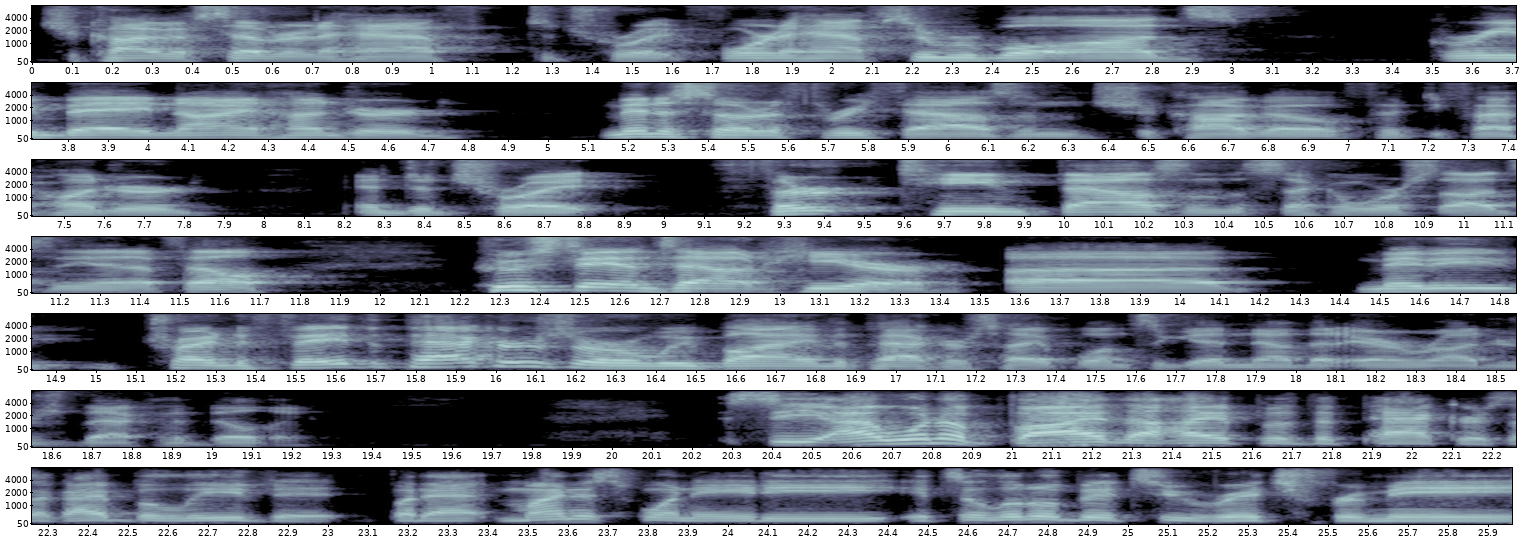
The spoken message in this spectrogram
Chicago 7.5, Detroit 4.5. Super Bowl odds: Green Bay 900, Minnesota 3,000, Chicago 5,500, and Detroit 13,000, the second worst odds in the NFL. Who stands out here? Uh, maybe trying to fade the Packers, or are we buying the Packers hype once again now that Aaron Rodgers is back in the building? See, I want to buy the hype of the Packers. Like I believe it, but at minus 180, it's a little bit too rich for me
